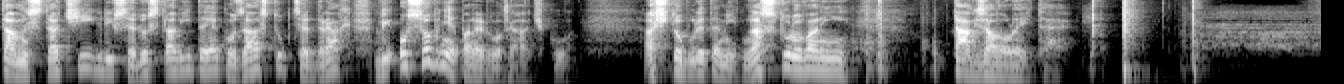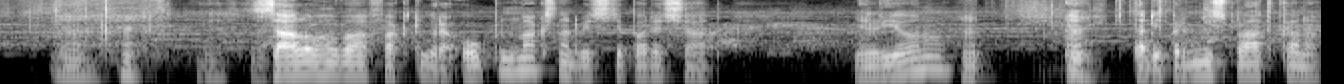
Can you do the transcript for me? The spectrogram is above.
Tam stačí, když se dostavíte jako zástupce drah vy osobně, pane Dvořáčku. Až to budete mít nastudovaný, tak zavolejte. Zálohová faktura OpenMax na 250 milionů. Tady první splátka na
